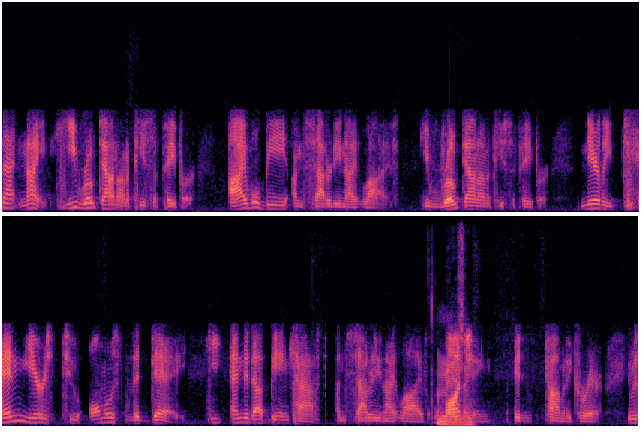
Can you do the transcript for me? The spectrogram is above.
that night, he wrote down on a piece of paper, I will be on Saturday Night Live. He wrote down on a piece of paper. Nearly 10 years to almost the day, he ended up being cast on Saturday Night Live, Amazing. launching his comedy career. It was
